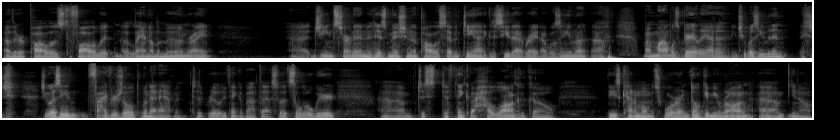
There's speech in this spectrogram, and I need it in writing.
other Apollos to follow it, uh, land on the moon, right? Uh, Gene Cernan and his mission, Apollo 17, I didn't get to see that, right? I wasn't even, uh, my mom was barely out of, she wasn't even in, she wasn't even five years old when that happened to really think about that. So it's a little weird um, to, to think about how long ago these kind of moments were. And don't get me wrong, um, you know,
